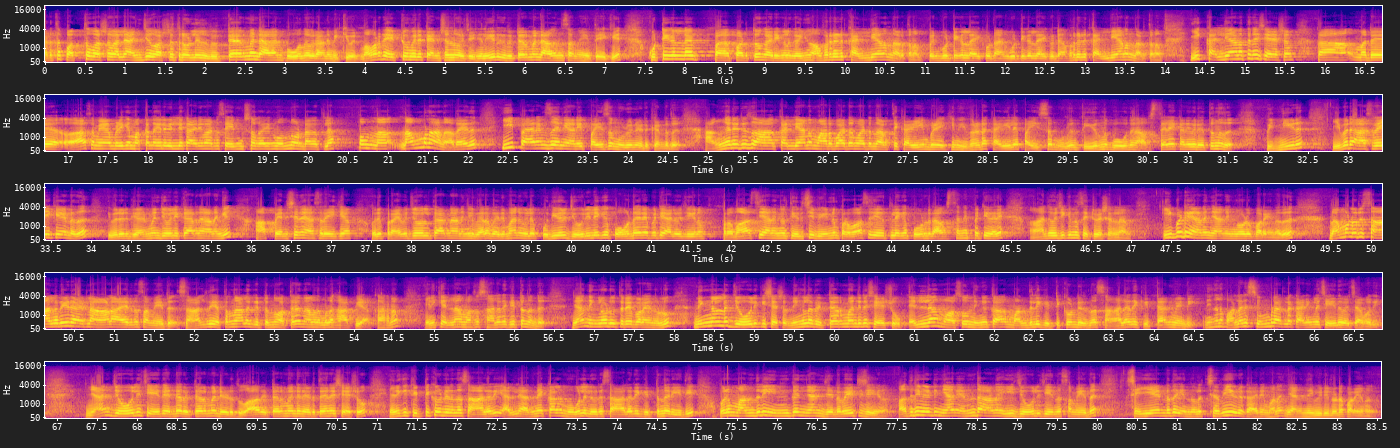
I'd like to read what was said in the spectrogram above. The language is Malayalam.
അടുത്ത പത്ത് വർഷം അല്ലെ അഞ്ച് വർഷത്തിനുള്ളിൽ റിട്ടയർമെന്റ് ആകാൻ പോകുന്നവരാണ് മിക്കവരും. അവരുടെ ഏറ്റവും വലിയ ടെൻഷൻ എന്ന് വെച്ച് കഴിഞ്ഞാൽ ഈ റിട്ടയർമെന്റ് ആകുന്ന സമയത്തേക്ക് കുട്ടികളുടെ പഠിത്തവും കാര്യങ്ങളും കഴിഞ്ഞു അവരുടെ ഒരു കല്യാണം നടത്തണം. പെൺകുട്ടികളിലായിക്കോട്ടെ ആൺകുട്ടികളിലായിക്കോട്ടെ അവരുടെ ഒരു കല്യാണം നടത്തണം. ഈ കല്യാണത്തിന് ശേഷം മറ്റേ ആ സമയമാകുമ്പോഴേക്കും മക്കളുടെ കയ്യിൽ വലിയ കാര്യമായിട്ടുള്ള സേവിങ്സോ കാര്യങ്ങളോ ഒന്നും ഉണ്ടാകത്തില്ല. അപ്പം നമ്മളാണ്. അതായത് ഈ പാരന്റ്സ് തന്നെയാണ് ഈ പൈസ മുഴുവൻ എടുക്കേണ്ടത്. അങ്ങനെ ഒരു കല്യാണം ആർഭാടമായിട്ട് നടത്തി കഴിയുമ്പോഴേക്കും ഇവരുടെ കയ്യിലെ പൈസ മുഴുവൻ തീർന്നു പോകുന്ന അവസ്ഥയിലേക്കാണ് ഇവർ എത്തുന്നത്. പിന്നീട് ഇവർ ആശ്രയിക്കേണ്ടത് ഇവരൊരു ഗവൺമെന്റ് ജോലിക്കാരനാണെങ്കിൽ ആ പെൻഷനെ ആശ്രയിക്കാം. ഒരു പ്രൈവറ്റ് ജോലിക്കാരനാണെങ്കിൽ വേറെ വരുമാനമില്ല. പുതിയൊരു ജോലിയിലേക്ക് പോകേണ്ടതിനെ പറ്റി ആലോചിക്കണം. പ്രവാസിയാണെങ്കിൽ തിരിച്ച് വീണ്ടും പ്രവാസി ജീവിതത്തിലേക്ക് പോകേണ്ട ഒരു അവസ്ഥനെ പറ്റി വരെ ആലോചിക്കുന്ന സിറ്റുവേഷനിലാണ് ഇവിടെയാണ് ഞാൻ നിങ്ങളോട് പറയുന്നത്. നമ്മളൊരു സാലറീഡ് ആയിട്ടുള്ള ആളായിരുന്ന സമയത്ത് സാലറി എത്ര നാൾ കിട്ടുന്നു അത്രയും നാൾ നമ്മൾ ഹാപ്പിയാണ് കാരണം എനിക്ക് എല്ലാ മാസം സാലറി കിട്ടുന്നുണ്ട്. ഞാൻ നിങ്ങളോട് ഉത്തരവ് പറയുന്നുള്ളൂ. നിങ്ങളുടെ ജോലിക്ക് ശേഷം നിങ്ങളുടെ റിട്ടയർമെന്റിന് ശേഷവും എല്ലാ മാസവും നിങ്ങൾക്ക് ആ മന്ത്ലി കിട്ടിക്കൊണ്ടിരുന്ന സാലറി കിട്ടാൻ വേണ്ടി നിങ്ങൾ വളരെ സിമ്പിൾ ആയിട്ടുള്ള കാര്യങ്ങൾ ചെയ്തു വെച്ചാൽ മതി. ഞാൻ ജോലി ചെയ്ത് എന്റെ റിട്ടയർമെന്റ് എടുത്തു. ആ റിട്ടയർമെന്റ് എടുത്തതിന് ശേഷവും എനിക്ക് കിട്ടിക്കൊണ്ടിരുന്ന സാലറി അല്ല അതിനേക്കാൾ മുകളിൽ ഒരു സാലറി കിട്ടുന്ന രീതിയിൽ ഒരു മന്ത്ലി ഇൻകം ഞാൻ ജനറേറ്റ് ചെയ്യണം. അതിനുവേണ്ടി ഞാൻ എന്താണ് ഈ ജോലി ചെയ്യുന്ന സമയത്ത് ചെയ്യേണ്ടത് എന്നുള്ള ചെറിയൊരു കാര്യമാണ് ഞാൻ ഇന്ന് ഈ വീഡിയോയിലൂടെ പറയുന്നത്.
